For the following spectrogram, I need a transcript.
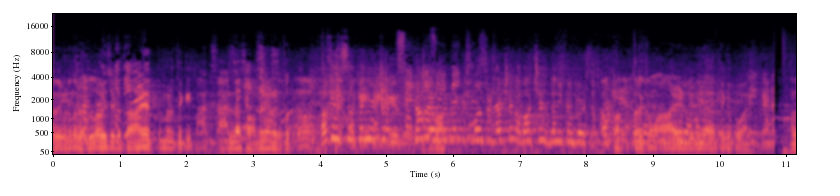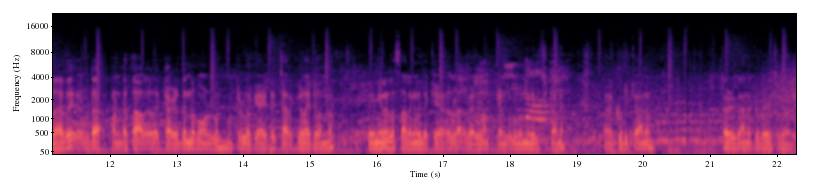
അതായത് ഇവിടുന്ന് വെള്ളം ഒഴിച്ചിട്ട് താഴെ എത്തുമ്പോഴത്തേക്ക് എല്ലാ സമയമാണ് എടുത്തത്. Okay, so can you come? I will make a small introduction about Sheikh, then you can അത്രക്കും ആയുണ്ട് ഇതിന്റെ അകത്തേക്ക് പോകാൻ. അതായത് ഇവിടെ പണ്ടത്തെ ആളുകൾ കഴുതന്റെ മുകളിലും മറ്റുള്ളൊക്കെ ആയിട്ട് ചരക്കുകളായിട്ട് വന്ന് ഇങ്ങനെയുള്ള സ്ഥലങ്ങളിലൊക്കെ ഉള്ള വെള്ളം കിണറിൽ നിന്ന് വലിച്ചിട്ടാണ് കുടിക്കാനും കഴുകാനൊക്കെ ഉപയോഗിച്ചിരുന്നത്.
